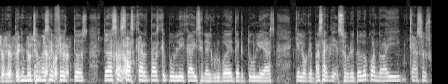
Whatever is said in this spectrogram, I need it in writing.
pero tiene mucho más efectos. Todas esas cartas que publicáis en el grupo de tertulias, que lo que pasa que, sobre todo cuando hay casos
